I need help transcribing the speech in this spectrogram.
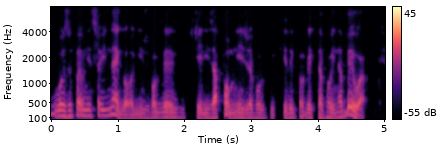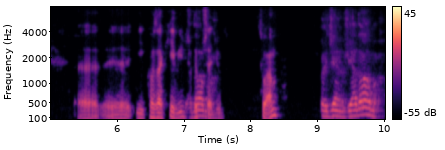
było zupełnie co innego, niż w ogóle chcieli zapomnieć, że kiedykolwiek ta wojna była. I Kozakiewicz Wiadomo. wyprzedził. Słucham? Powiedziałem, wiadomo.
